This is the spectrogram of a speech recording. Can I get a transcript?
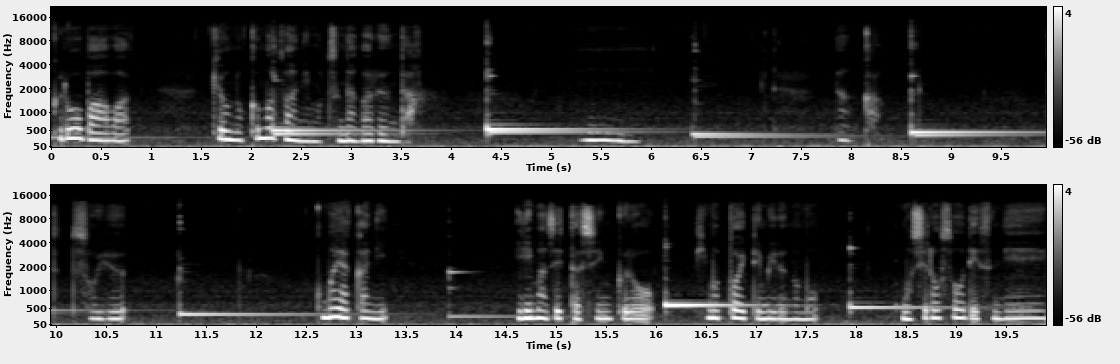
クローバーは今日のクマさんにもつながるんだ。うんなんかそういう細やかに入り混じったシンクロを紐解いてみるのも面白そうですね。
